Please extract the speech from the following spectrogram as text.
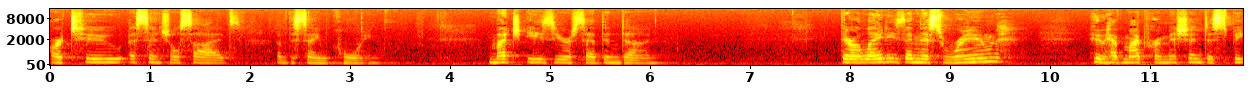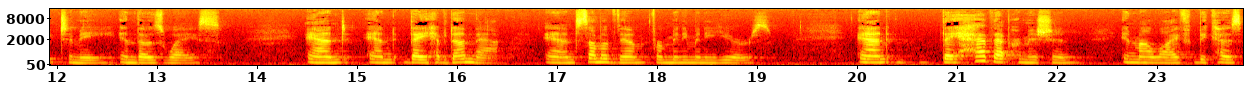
are two essential sides of the same coin. Much easier said than done. There are ladies in this room who have my permission to speak to me in those ways. And, and they have done that, and some of them for many, many years. And they have that permission in my life because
